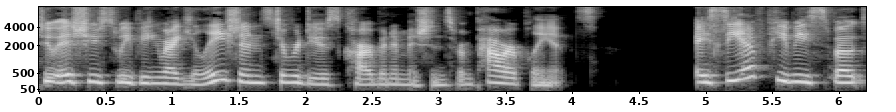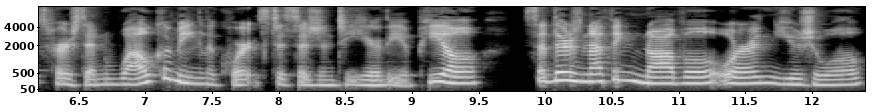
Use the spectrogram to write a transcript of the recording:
to issue sweeping regulations to reduce carbon emissions from power plants. A CFPB spokesperson welcoming the court's decision to hear the appeal said there's nothing novel or unusual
